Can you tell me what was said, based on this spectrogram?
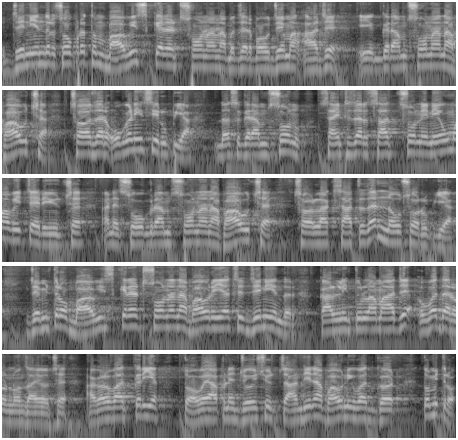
જેની અંદર સૌપ્રથમ બાવીસ કેરેટ સોનાના બજાર ભાવ, જેમાં આજે એક ગ્રામ સોનાના ભાવ છે છ હજાર ઓગણીસી રૂપિયા, દસ ગ્રામ સોનું સાઠ હજાર સાતસો ને નેવુંમાં વેચાઈ રહ્યું છે અને સો ગ્રામ સોનાના ભાવ છે છ લાખ સાત હજાર નવસો રૂપિયા. જે મિત્રો બાવીસ કેરેટ સોનાના ભાવ રહ્યા છે જેની અંદર કાલની તુલનામાં આજે વધારો નોંધાયો છે. આગળ વાત કરીએ તો હવે આપણે જોઈશું ચાંદીના ભાવની વધઘટ તો મિત્રો,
